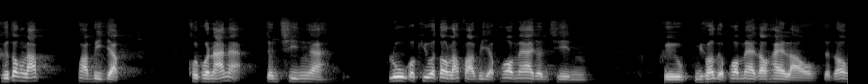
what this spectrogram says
คือต้องรับความดีจากคนคนนั้นอะ จนชินไงลูกก็คิดว่าต้องรับความดีจากพ่อแม่จนชิน คือมีความรู้สึกพ่อแม่ต้องให้เรา จะต้อง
